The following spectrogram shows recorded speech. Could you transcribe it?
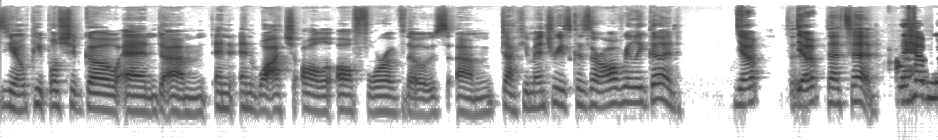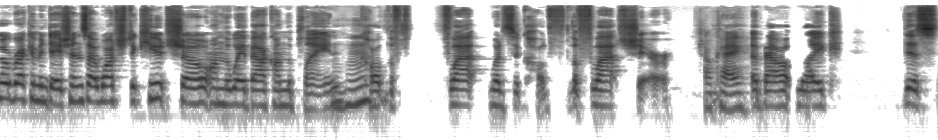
you know people should go and um and and watch all all four of those um documentaries because they're all really good yep. Th- Yep. that's it I have no recommendations. I watched a cute show on the way back on the plane Mhm. called the Flat. What's it called? The Flat Share. okay About like this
